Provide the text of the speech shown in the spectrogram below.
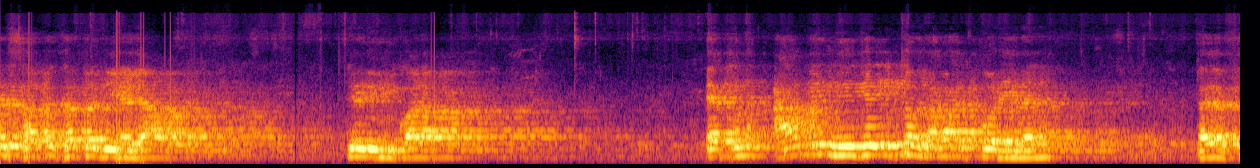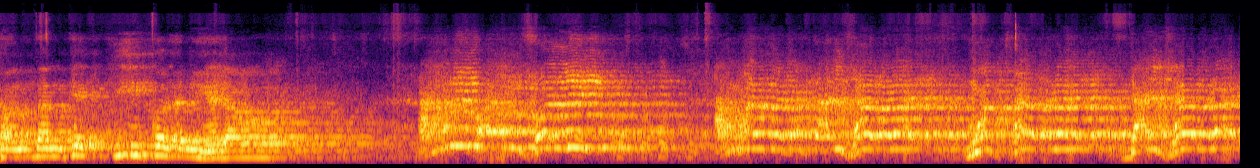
মসজিদের সাথে সাথে নিয়ে যাও ট্রেনিং করা। এখন আমি নিজেই তো নামাজ পড়ি না, তাহলে সন্তানকে কি করে নিয়ে যাব আমি বরং শুনলি আমার বেটা তাই খেয়ে বেড়ায় মদ খেয়ে বেড়ায় ডাল খেয়ে বেড়ায়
